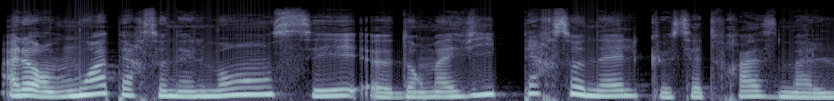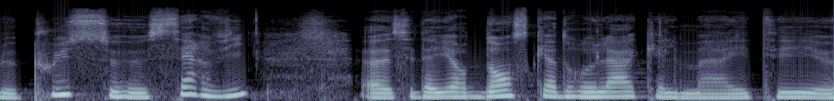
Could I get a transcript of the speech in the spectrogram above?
Alors moi personnellement, c'est euh, dans ma vie personnelle que cette phrase m'a le plus servi. c'est d'ailleurs dans ce cadre-là qu'elle m'a été,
